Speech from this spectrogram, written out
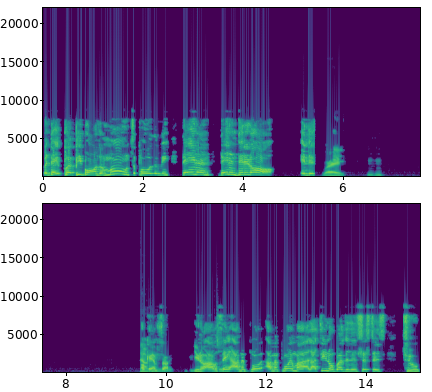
But they put people on the moon, supposedly. They done they done did it all in this right. Mm-hmm. Okay, I'm sorry. You know, I was saying I'm employ I'm employing my Latino brothers and sisters to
